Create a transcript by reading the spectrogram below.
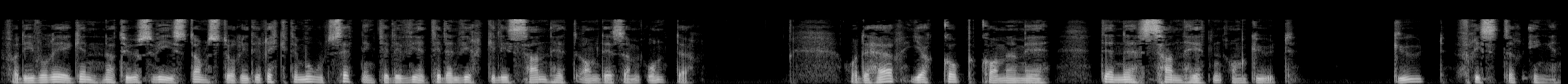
fordi vår egen naturs visdom står i direkte motsetning til, en virkelig sannhet om det som ondt er. Og det her Jakob kommer med denne sannheten om Gud. Gud frister ingen.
